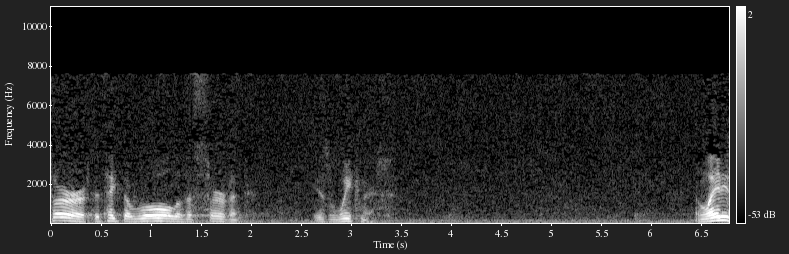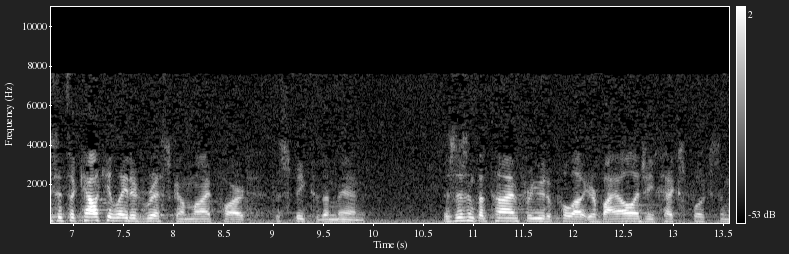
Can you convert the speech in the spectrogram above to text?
serve, to take the role of a servant, is weakness. And ladies, it's a calculated risk on my part to speak to the men. This isn't the time for you to pull out your biology textbooks and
